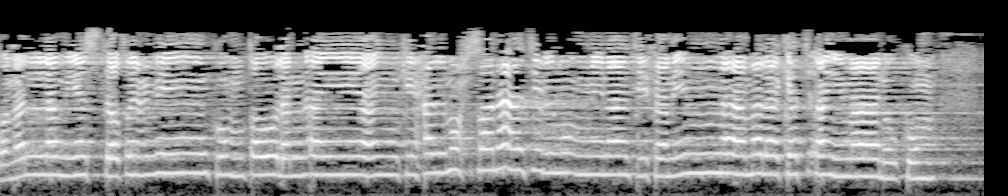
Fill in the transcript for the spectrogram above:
ومن لم يستطع منكم طولا أن ينكح المحصنات المؤمنات فمما ملكت أيمانكم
